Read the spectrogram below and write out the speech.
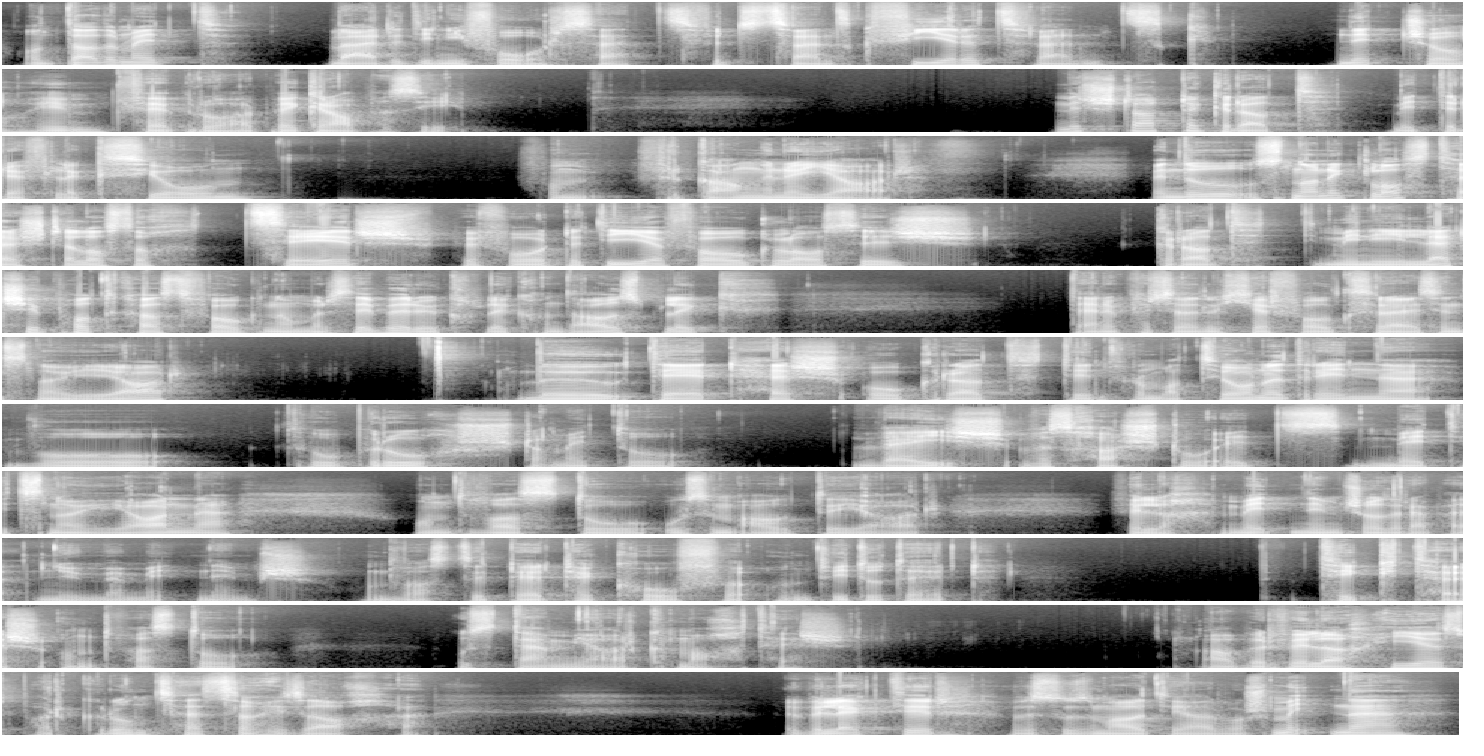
Und damit werden deine Vorsätze für das 2024 nicht schon im Februar begraben sein. Wir starten gerade mit der Reflexion vom vergangenen Jahr. Wenn du es noch nicht gelost hast, dann lass doch zuerst, bevor du diese Folge hörst, gerade meine letzte Podcast-Folge Nummer 7, Rückblick und Ausblick, deine persönliche Erfolgsreise ins neue Jahr. Weil dort hast du auch gerade die Informationen drin, die du brauchst, damit du weißt, was kannst du jetzt mit ins neue Jahr nehmen und was du aus dem alten Jahr vielleicht mitnimmst oder eben nicht mehr mitnimmst und was dir dort hat geholfen und wie du dort tickt hast und was du aus dem Jahr gemacht hast. Aber vielleicht hier ein paar grundsätzliche Sachen. Überleg dir, was du aus dem alten Jahr mitnehmen willst,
